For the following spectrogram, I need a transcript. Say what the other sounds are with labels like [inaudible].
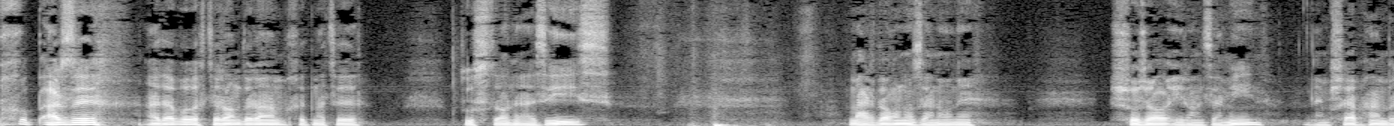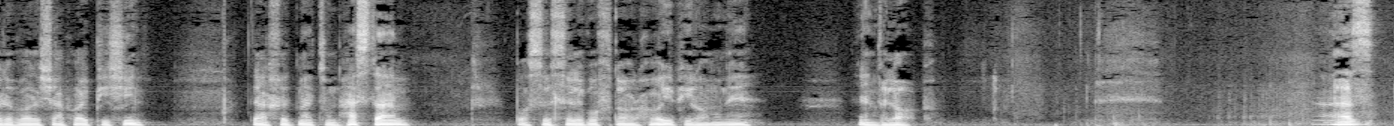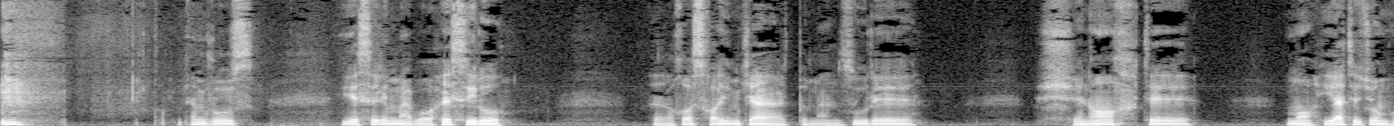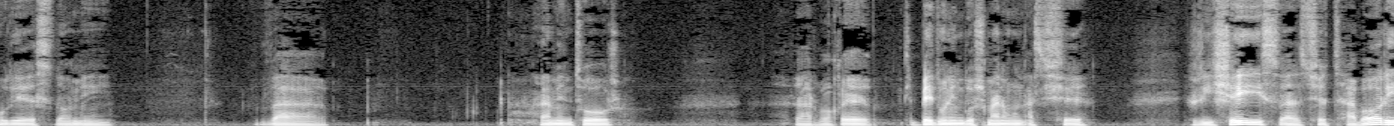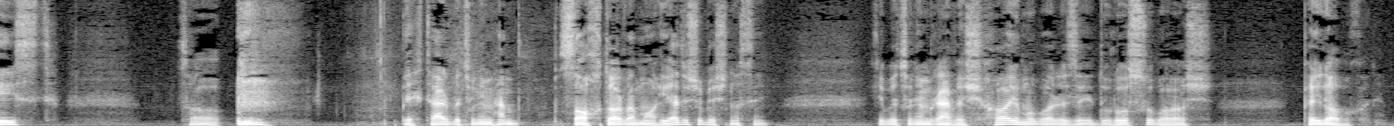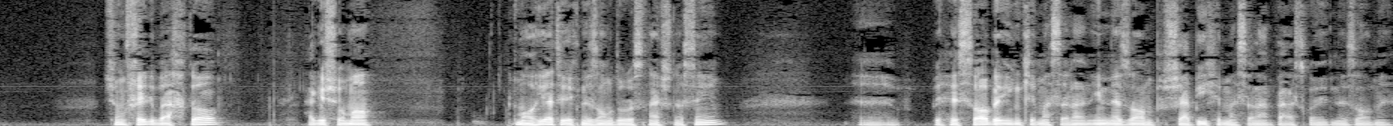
خب عرض ادب و احترام دارم خدمت دوستان عزیز مردان و زنان شجاع ایران زمین. امشب هم به روال شبهای پیشین در خدمتون هستم با سلسله گفتارهای پیرامون انقلاب. از امروز یه سری مباحثی رو آغاز خواهیم کرد به منظور شناخت ماهیت جمهوری اسلامی و همینطور در واقع که بدونیم دشمنمون از چه ریشه است و از چه تباری است تا [clears throat] بهتر بتونیم هم ساختار و ماهیتش رو بشناسیم که بتونیم روش های مبارزه درست رو باش پیدا بکنیم. چون خیلی وقتا اگه شما ماهیت یک نظام درست نشناسیم به حساب این که مثلا این نظام شبیه مثلا فرض کنید نظام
